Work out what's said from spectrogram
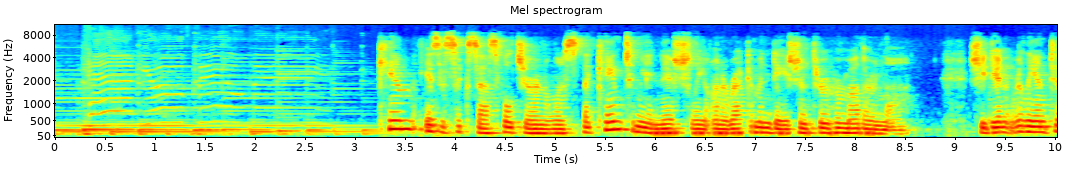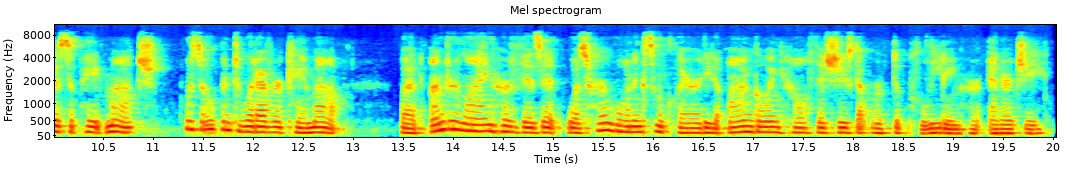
Kim is a successful journalist that came to me initially on a recommendation through her mother in law. She didn't really anticipate much, was open to whatever came up, but underlying her visit was her wanting some clarity to ongoing health issues that were depleting her energy.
